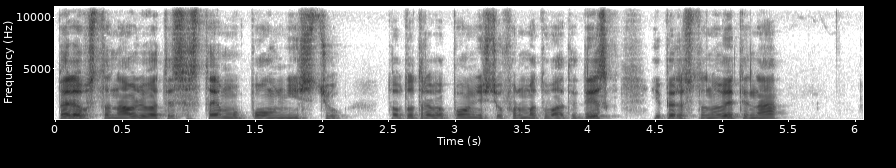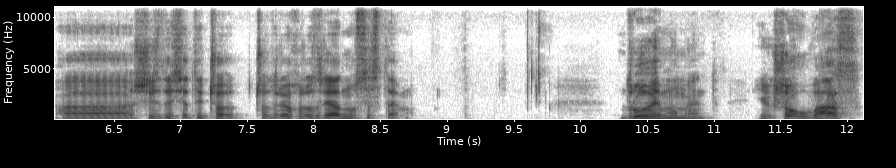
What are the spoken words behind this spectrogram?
перевстановлювати систему повністю. Тобто треба повністю форматувати диск і перестановити на 64 розрядну систему. Другий момент. Якщо у вас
